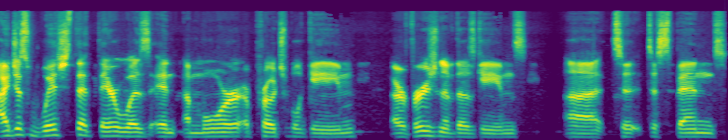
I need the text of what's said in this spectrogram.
I just wish that there was an, a more approachable game or version of those games uh, to to spend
